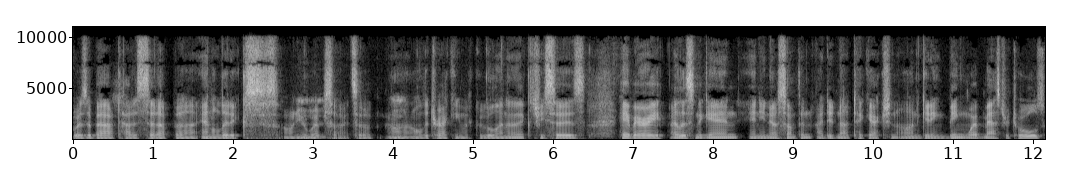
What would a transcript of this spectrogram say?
was about how to set up uh, analytics on your mm. website. So uh, mm. all the tracking with Google Analytics. She says, "Hey Barry, I listened again, and you know something? I did not take action on getting Bing Webmaster Tools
